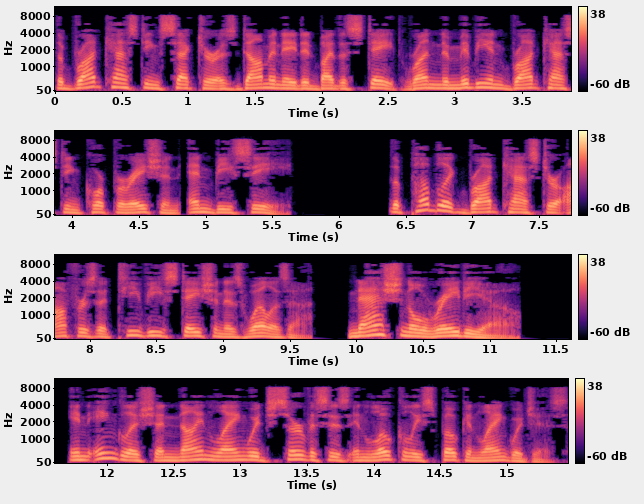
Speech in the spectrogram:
The broadcasting sector is dominated by the state run Namibian Broadcasting Corporation. (NBC). The public broadcaster offers a TV station as well as a national radio in English and nine language services in locally spoken languages.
